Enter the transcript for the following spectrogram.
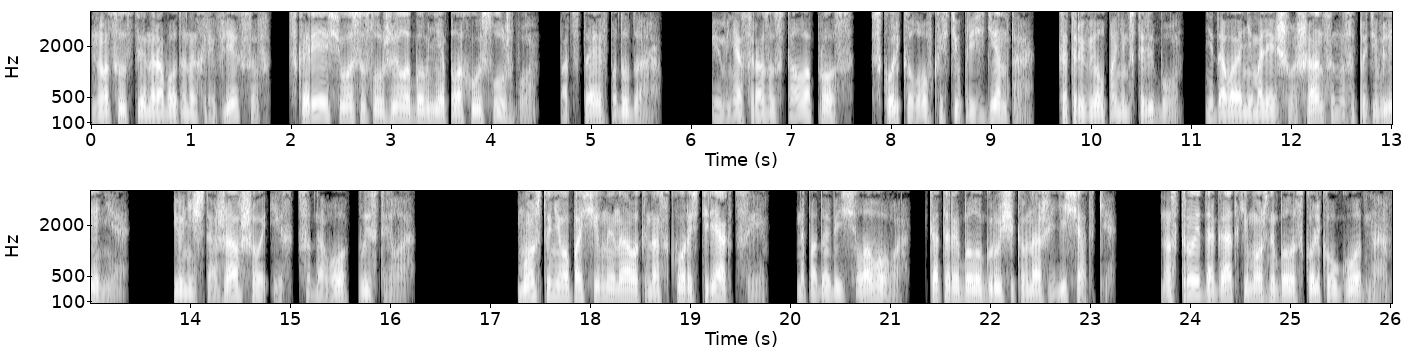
но отсутствие наработанных рефлексов, скорее всего, сослужило бы мне плохую службу, подставив под удар. И у меня сразу встал вопрос, сколько ловкости у президента, который вел по ним стрельбу, не давая ни малейшего шанса на сопротивление, и уничтожавшего их с одного выстрела. Может, у него пассивный навык на скорость реакции, наподобие силового, который был у грузчика в нашей десятке. Настроить догадки можно было сколько угодно,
